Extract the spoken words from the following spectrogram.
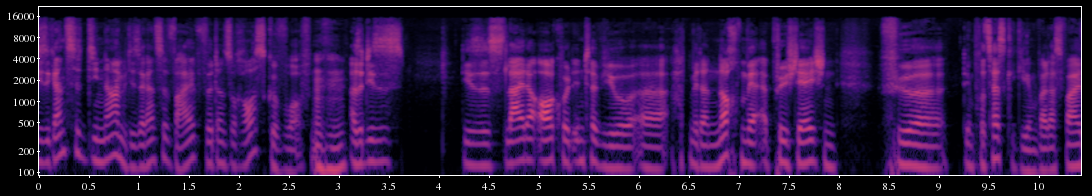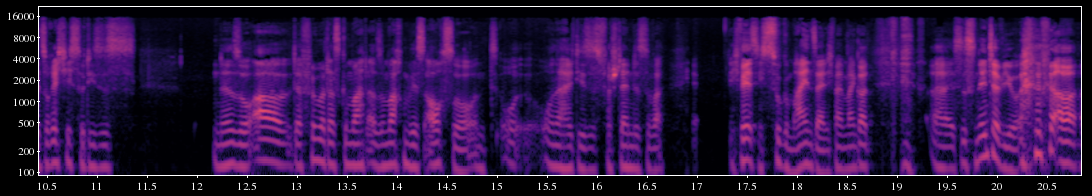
diese ganze Dynamik, dieser ganze Vibe wird dann so rausgeworfen. Mhm. Also dieses, dieses leider awkward Interview äh, hat mir dann noch mehr Appreciation für den Prozess gegeben, weil das war halt so richtig so dieses, ne, so, ah, der Film hat das gemacht, also machen wir es auch so und ohne halt dieses Verständnis. So, ich will jetzt nicht zu gemein sein. Ich meine, mein Gott, äh, es ist ein Interview. Aber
